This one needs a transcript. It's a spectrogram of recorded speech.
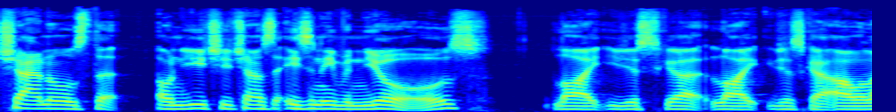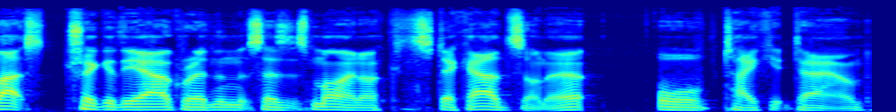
channels that on YouTube channels that isn't even yours. Like you just go, like you just go, oh well, that's triggered the algorithm that says it's mine. I can stick ads on it or take it down,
